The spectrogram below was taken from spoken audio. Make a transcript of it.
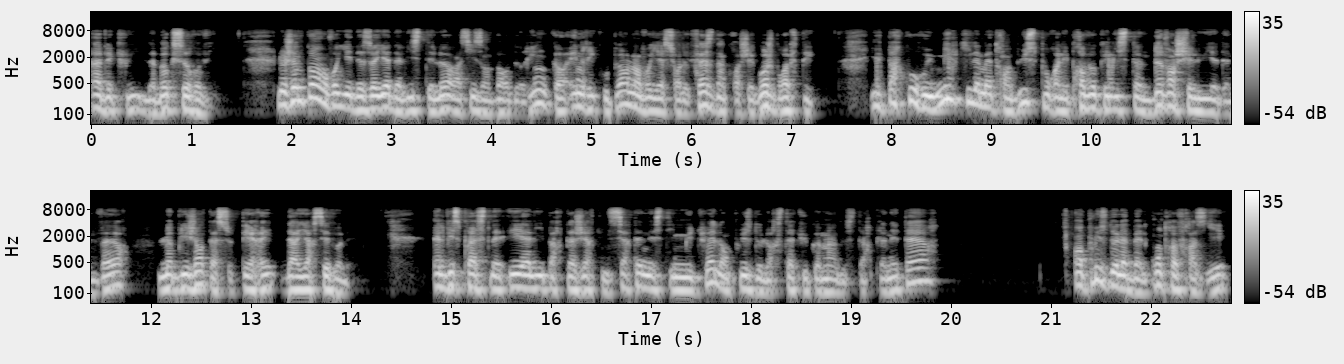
avec lui, la boxe revit. Le jeune pan envoyait des œillades à Liz Taylor assise en bord de ring quand Henry Cooper l'envoya sur les fesses d'un crochet gauche breveté. Il parcourut 1000 km en bus pour aller provoquer Liston devant chez lui à Denver, l'obligeant à se terrer derrière ses volets. Elvis Presley et Ali partagèrent une certaine estime mutuelle en plus de leur statut commun de star planétaire. En plus de la belle contrephrasier,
